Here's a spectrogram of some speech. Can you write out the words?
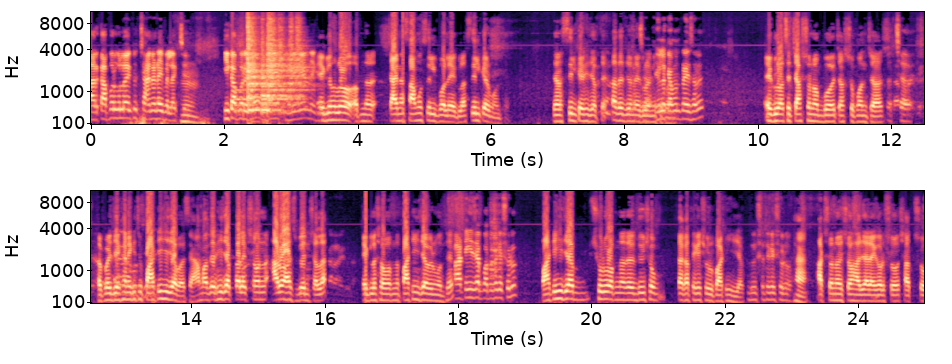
আর কাপড়গুলো একটু চায়না টাইপের লাগছে। কি কাপড় এগুলো? এগুলো হলো আপনার চায়না সামু সিল্ক বলে এগুলো সিল্কের মধ্যে। যারা সিল্কের হিজাব চায় তাদের জন্য এগুলো আচ্ছা, এগুলো কেমন প্রাইস হবে? এগুলো আছে চারশো নব্বই চারশো পঞ্চাশ। আচ্ছা। তারপরে যেখানে কিছু পার্টি হিজাব আছে আমাদের হিজাব কালেকশন আরও আসবে ইনশাল্লাহ এগুলো সব আপনার পার্টি হিজাবের মধ্যে। পার্টি হিজাব কত থেকে শুরু? পার্টি হিজাব শুরু আপনাদের দুইশো টাকা থেকে শুরু পার্টি হিজাব। দুইশো থেকে শুরু? হ্যাঁ আটশো নয়শো হাজার এগারোশো সাতশো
